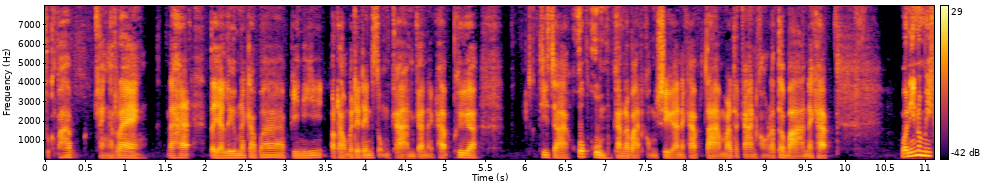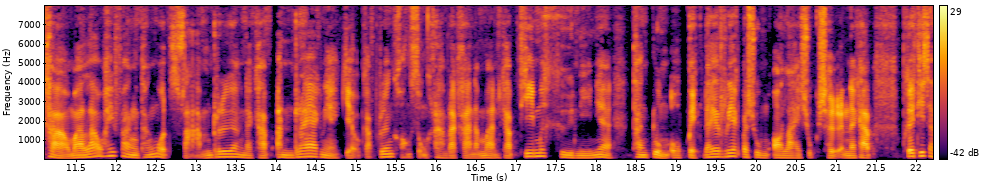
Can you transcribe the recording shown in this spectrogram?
สุขภาพแข็งแรง นะฮะแต่อย่าลืมนะครับว่าปีนี้เราไม่ได้เล่นสงการกันนะครับ เพื่อที่จะควบคุมการระบาดของเชื้อนะครับ ตามมาตรการของรัฐบาลนะครับ วันนี้เรามีข่าวมาเล่าให้ฟังทั้งหมด 3 เรื่องนะครับ อันแรกเนี่ยเกี่ยวกับเรื่องของสงครามราคาน้ำมันครับที่เมื่อคืนนี้เนี่ยทางกลุ่ม o p e ปได้เรียกประชุมออนไลน์ฉุกเฉินนะครับ เพื่อที่จะ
